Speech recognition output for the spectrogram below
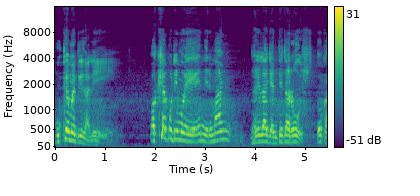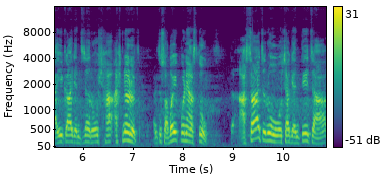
मुख्यमंत्री झाले. पक्षपुटीमुळे निर्माण झालेला जनतेचा रोष तो काही काळ जनतेचा रोष हा असणारच आणि तो स्वाभाविकपणे असतो. तर असाच रोष हा जनतेचा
